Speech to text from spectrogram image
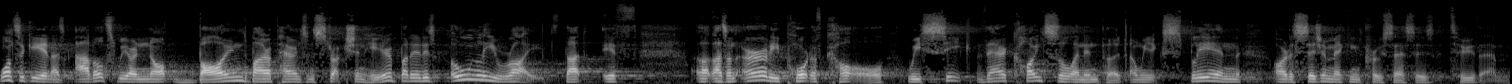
Once again, as adults, we are not bound by our parents' instruction here, but it is only right that if as an early port of call, we seek their counsel and input and we explain our decision making processes to them.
